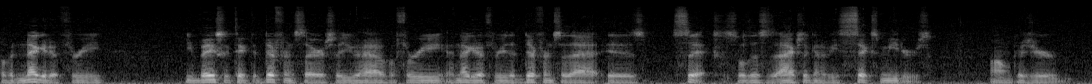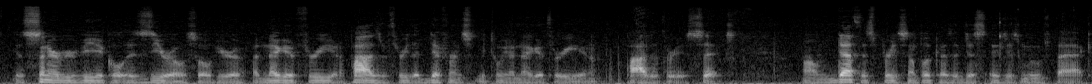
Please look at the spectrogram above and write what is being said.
of a negative three, you basically take the difference there. So you have a 3 and negative 3. The difference of that is 6. So this is actually going to be 6 meters because um, your the center of your vehicle is 0. So if you're a, a negative 3 and a positive 3, the difference between a negative 3 and a positive 3 is 6. Um, depth is pretty simple because it just it just moves back.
